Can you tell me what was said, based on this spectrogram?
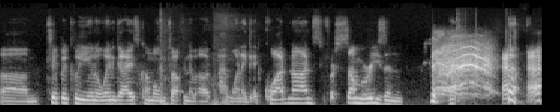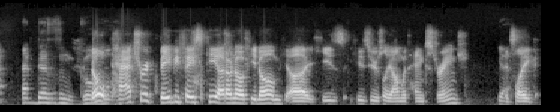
um, typically, you know, when guys come home talking about I want to get quad nods, for some reason that doesn't go. no, Patrick Babyface P. I don't know if you know him. Uh, he's he's usually on with Hank Strange. Yeah. It's like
